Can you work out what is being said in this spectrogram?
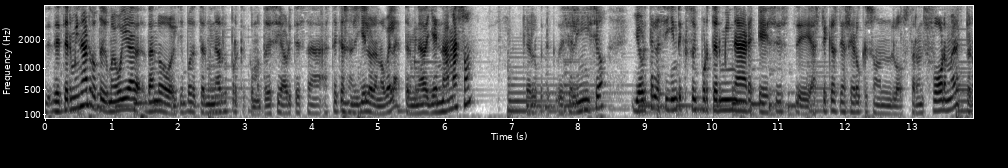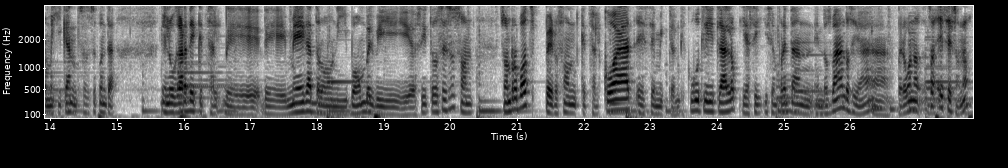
de, terminarlo, me voy a ir dando el tiempo de terminarlo porque como te decía, ahorita está Aztecas en el Hielo, la novela, terminada ya en Amazon, que era lo que te decía al inicio, y ahorita la siguiente que estoy por terminar es este Aztecas de Acero, que son los Transformers, pero mexicanos, se cuenta, en lugar de, de, de, Megatron y Bumblebee y así, todos esos son, son robots, pero son Quetzalcoatl, este, Tlaloc y así, y se enfrentan en dos bandos y pero bueno, es eso, ¿no?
